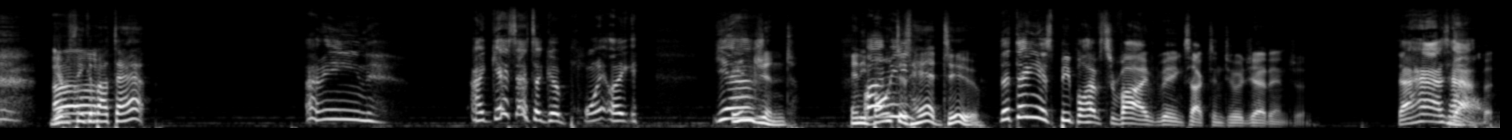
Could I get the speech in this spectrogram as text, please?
You ever think Uh, about that? I mean, I guess that's a good point. Like, yeah, Engined. And he Well, I bonked his head too. The thing is, people have survived being sucked into a jet engine. That has Well, happened.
